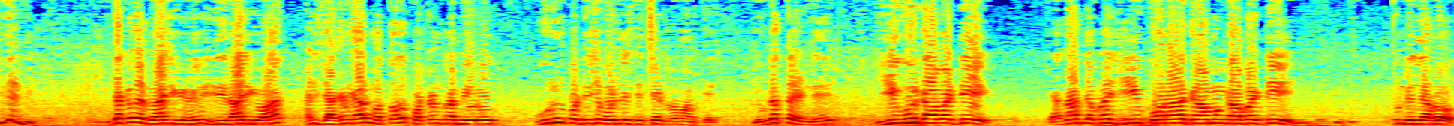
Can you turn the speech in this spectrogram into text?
ఇదండి ఇది ఎక్కడ రాజకీయం? ఇది రాజకీయమా? అని జగన్ గారు మొత్తం కొట్టండిరా మీరు. ఊరూరు కొట్టేసి ఓట్లేసి తెచ్చేటరా మనకి. ఎవడొస్తాయండి ఈ ఊరు కాబట్టి యథార్థం చెప్పిన ఈ కోరాల గ్రామం కాబట్టి వెళ్ళారు.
